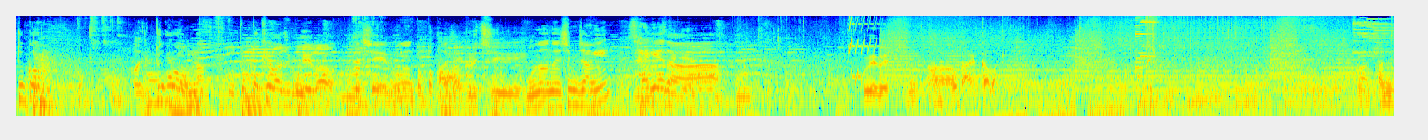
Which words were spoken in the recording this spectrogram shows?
뚜껑? 아니, 뚜껑 없나? 또 똑똑해가지고 얘가. 그렇지, 문어는 똑똑하지. 아, 그렇지. 문어는 심장이 세 개다. 왜 왜? 아, 뭐 날까봐. 아, 반.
